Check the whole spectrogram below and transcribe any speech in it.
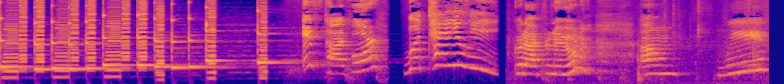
It's time for Mateo. Good afternoon. Um, we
